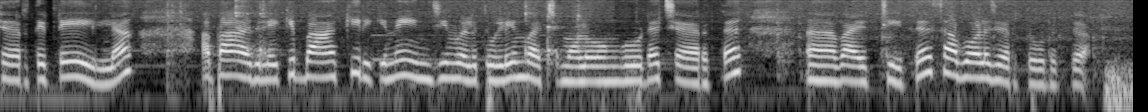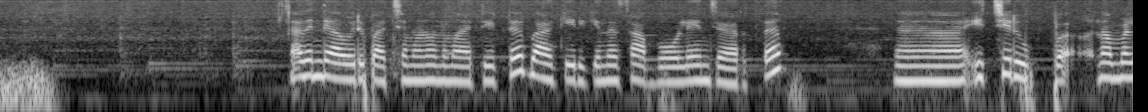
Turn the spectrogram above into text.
ചേർത്തിട്ടേ ഇല്ല. അപ്പോൾ അതിലേക്ക് ബാക്കി ഇരിക്കുന്ന ഇഞ്ചിയും വെളുത്തുള്ളിയും പച്ചമുളകും കൂടെ ചേർത്ത് വഴറ്റിയിട്ട് സവോള ചേർത്ത് കൊടുക്കുക. അതിന്റെ ആ ഒരു പച്ചമണം ഒന്ന് മാറ്റിയിട്ട് ബാക്കിയിരിക്കുന്ന സവോളയും ചേർത്ത് ഇച്ചിരി ഉപ്പ്. നമ്മൾ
